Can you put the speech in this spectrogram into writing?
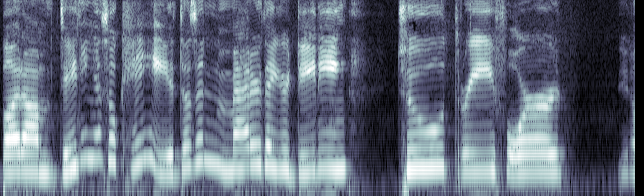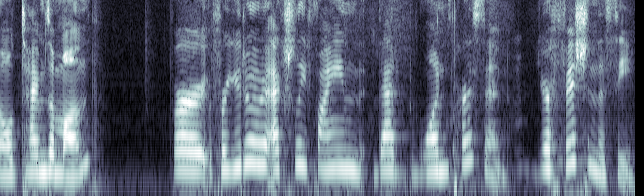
But um, dating is okay. It doesn't matter that you're dating two, three, four, you know, times a month. For for you to actually find that one person, You're fish in the sea.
